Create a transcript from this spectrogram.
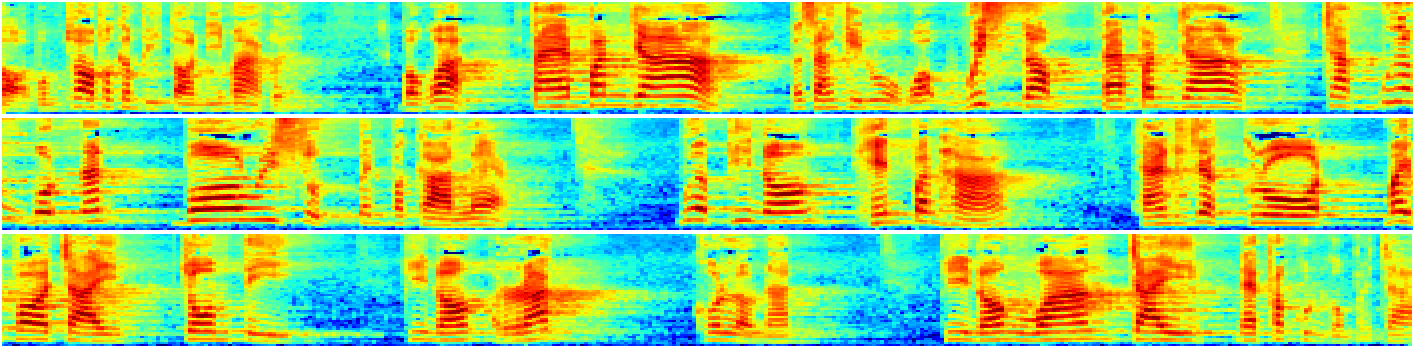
ต่อ ผมชอบพระคัมภีร์ตอนนี้มากเลย บอกว่าแต่ปัญญา ภาษาอังกฤษบอกว่า wisdom แต่ปัญญาจากเบื้องบนนั้นบริสุทธิ์เป็นประการแรก เมื่อพี่น้องเห็นปัญหา แทนที่จะโกรธไม่พอใจโจมตี พี่น้องรักคนเหล่านั้น พี่น้องวางใจในพระคุณของพระเจ้า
